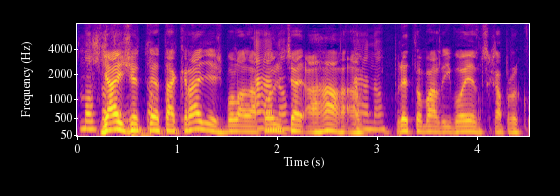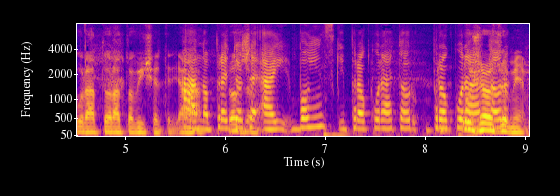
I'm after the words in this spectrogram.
Možno ja, že to... tá krádež bola na policaj, aha, a áno. preto mali vojenská prokurátora to vyšetriť. Aha, Áno, pretože rozumiem. aj vojenský prokurátor, prokurátor e,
